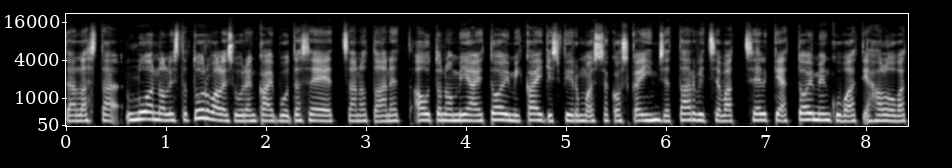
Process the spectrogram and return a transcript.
tällaista luonnollista turvallisuuden kaipuuta se, että sanotaan, että autonomia ei toimi kaikissa firmoissa, koska ihmiset tarvitsevat selkeät toimenkuvat ja haluavat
